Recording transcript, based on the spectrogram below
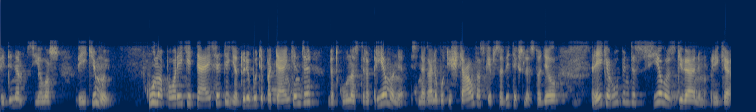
vidiniam sielos veikimui. Kūno poreikiai teisėti, jie turi būti patenkinti, bet kūnas tai yra priemonė, jis negali būti iškeltas kaip savitikslis, todėl reikia rūpintis sielos gyvenimu, reikia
